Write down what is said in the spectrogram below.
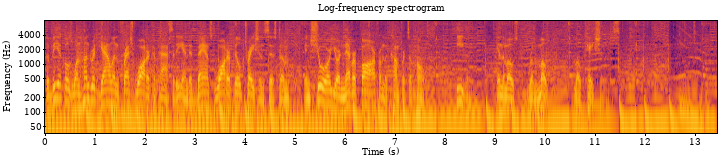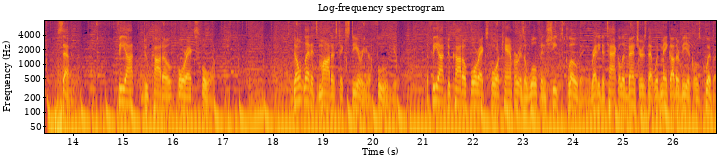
The vehicle's 100-gallon fresh water capacity and advanced water filtration system ensure you're never far from the comforts of home, even in the most remote locations. 7. Fiat Ducato 4X4. Don't let its modest exterior fool you. The Fiat Ducato 4X4 camper is a wolf in sheep's clothing, ready to tackle adventures that would make other vehicles quiver.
